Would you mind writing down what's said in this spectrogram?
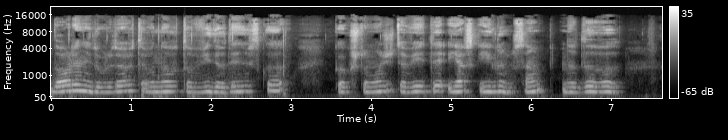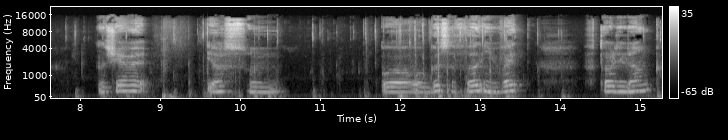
Добър ден и добродойте в новата видео днеска. Како што можете видите, јас ке играм сам на ДВ. Значи, еве, јас сум во ГСФ, инвайт, втори ранг.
